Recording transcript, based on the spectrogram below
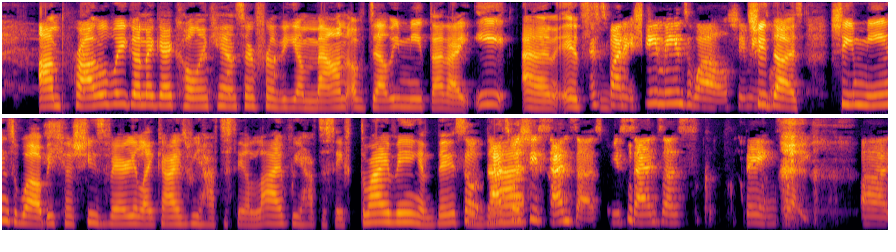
I'm probably gonna get colon cancer for the amount of deli meat that I eat, and it's It's funny. She means well. She means she well. does. She means well because she's very like, guys, we have to stay alive. We have to stay thriving and this So and that. that's what she sends us. She sends us things like, uh,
